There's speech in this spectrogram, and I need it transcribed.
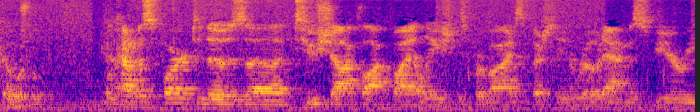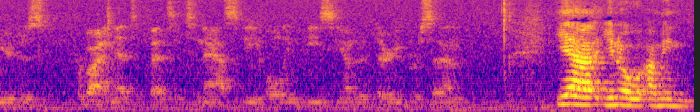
Coach, what kind of spark do those uh, two shot clock violations provide, especially in a road atmosphere where you're just providing that defensive tenacity, holding BC under thirty percent? Yeah, you know, I mean,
